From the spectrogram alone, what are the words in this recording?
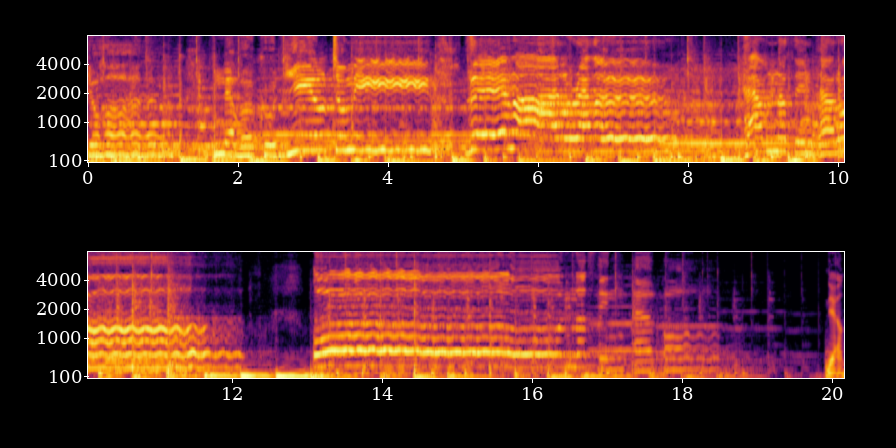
your heart never could yield to me, then I'd rather have nothing at all. Oh, nothing at all. Yeah.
